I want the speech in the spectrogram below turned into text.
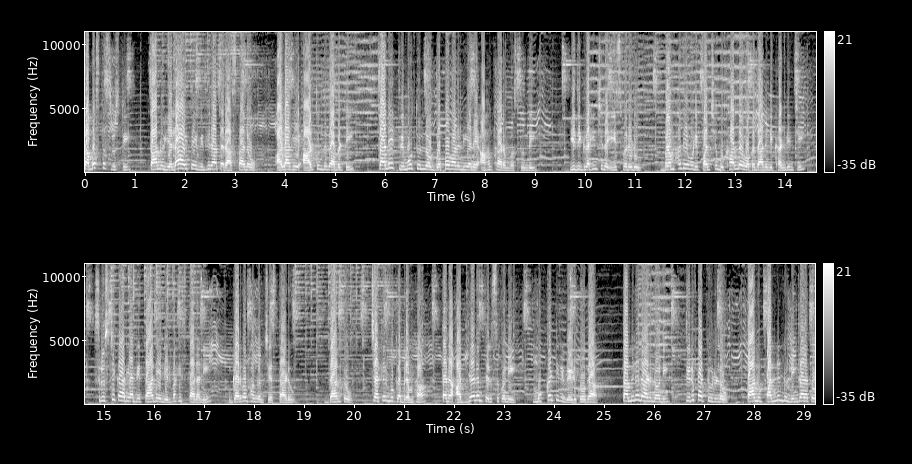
సమస్త సృష్టి తాను ఎలా అయితే విధిరాత రాస్తానో అలాగే ఆడుతుంది కాబట్టి తనే త్రిమూర్తుల్లో గొప్పవాడిని అనే అహంకారం వస్తుంది. ఇది గ్రహించిన ఈశ్వరుడు బ్రహ్మదేవుడి పంచముఖాల్లో ఒకదానిని ఖండించి సృష్టి కార్యాన్ని తానే నిర్వహిస్తానని గర్వభంగం చేస్తాడు. దాంతో చతుర్ముఖ బ్రహ్మ తన అజ్ఞానం తెలుసుకొని ముక్కంటిని వేడుకోగా తమిళనాడులోని తిరుపట్టూరులో తాను పన్నెండు లింగాలతో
